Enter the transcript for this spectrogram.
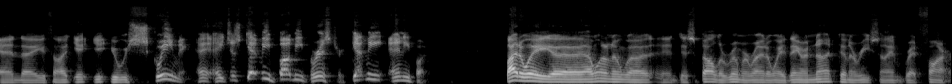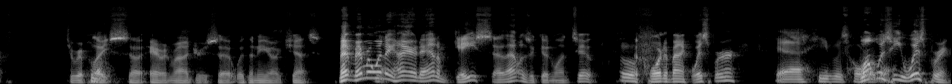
and uh, you thought you, you, you were screaming, "Hey, hey, just get me Bubby Brister, get me anybody." By the way, uh, I want to uh, dispel the rumor right away. They are not going to re-sign Brett Favre to replace uh, Aaron Rodgers uh, with the New York Jets. Remember when they hired Adam Gase? Uh, that was a good one too. Oof. The quarterback whisperer. Yeah, he was horrible. What was he whispering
